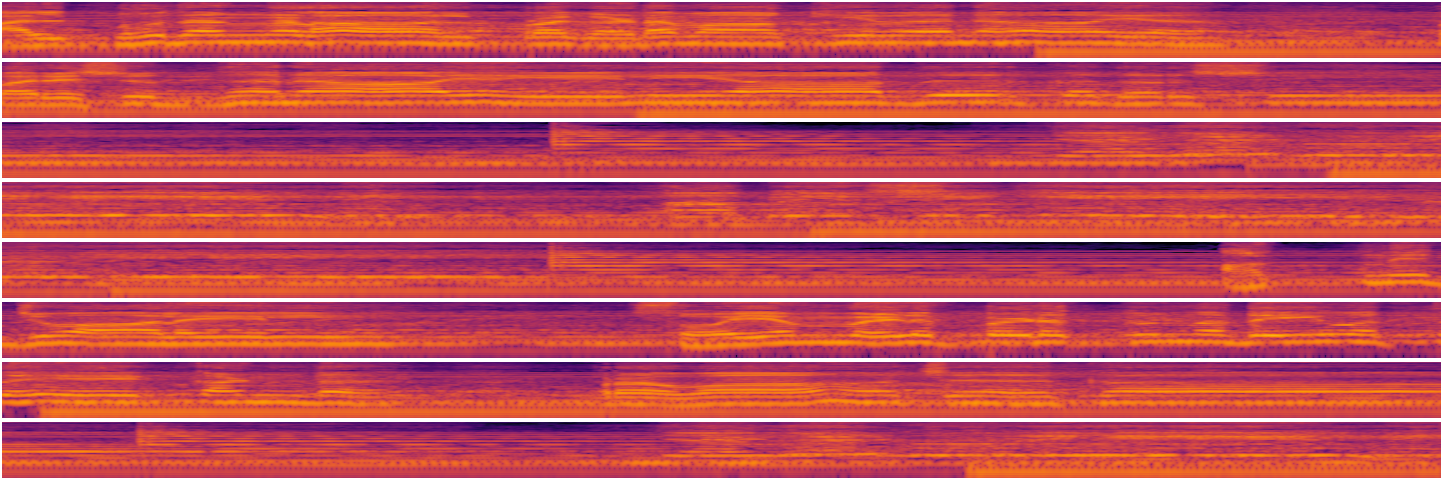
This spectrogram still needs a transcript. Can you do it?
അത്ഭുതങ്ങളാൽ പ്രകടമാക്കിയവനായ പരിശുദ്ധനായ ഏലിയാ ദീർഘദർശി. ഞങ്ങൾക്കു വേണ്ടി അപേക്ഷിക്കണമേ. അഗ്നിജ്വാലയിൽ സ്വയം വെളിപ്പെടുത്തുന്ന ദൈവത്തെ കണ്ട് പ്രവാചക. ഞങ്ങൾക്കു വേണ്ടി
